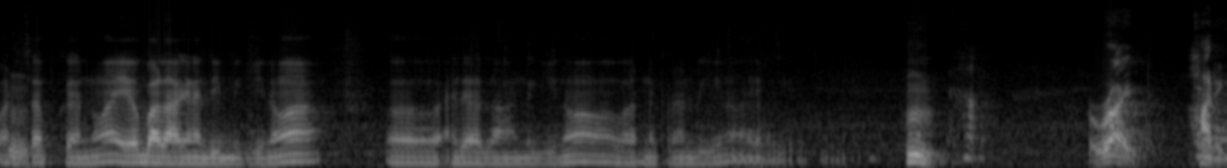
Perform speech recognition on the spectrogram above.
වටසප් කරනවා ඒ බලාගෙන දින්න කියනවා. ඇඳ දාන්න කියනවා වර්ණ කරන්න කියනවා ඒ වගේ හ්ම්. රයිට් හරි.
